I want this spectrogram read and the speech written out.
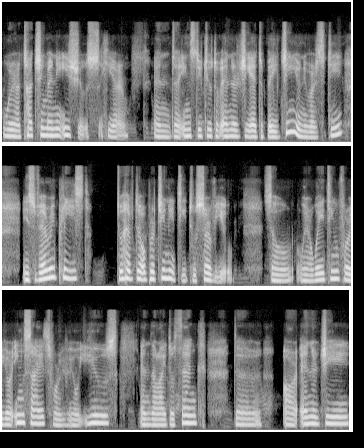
We're touching many issues here, and the Institute of Energy at Beijing University is very pleased to have the opportunity to serve you. So we are waiting for your insights, for your use, and I'd like to thank the our energy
